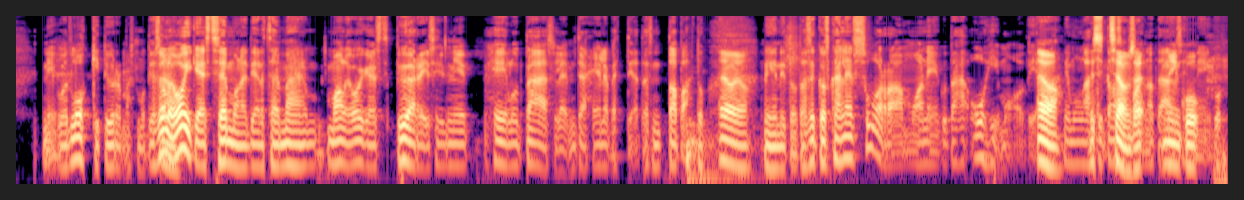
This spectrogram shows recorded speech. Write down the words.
niin kuin, että lokki tyrmäs mut. Ja se no. oli oikeasti semmoinen, tiedät, että mä, mä olin oikeasti pyörii siinä, niin heiluin pääsille, mitä helvettiä tässä nyt tapahtui. Joo, joo. Niin, niin tota, se, koska hän lensi suoraan mua niin kuin tähän ohimoon vielä, joo. niin mun lähti se on se, täysin, niin kuin, niin kuin,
